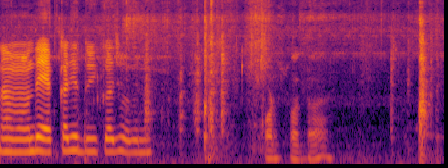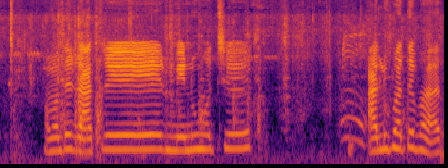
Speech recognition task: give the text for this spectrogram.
না আমাদের এক কাজে দুই কাজ হবে না? আমাদের রাত্রের মেনু হচ্ছে আলু ভাতে ভাত।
